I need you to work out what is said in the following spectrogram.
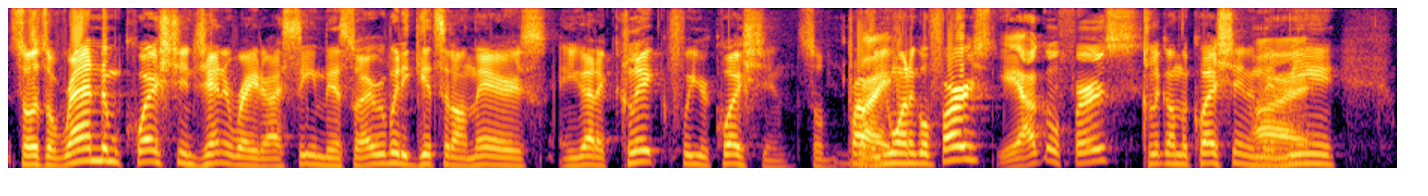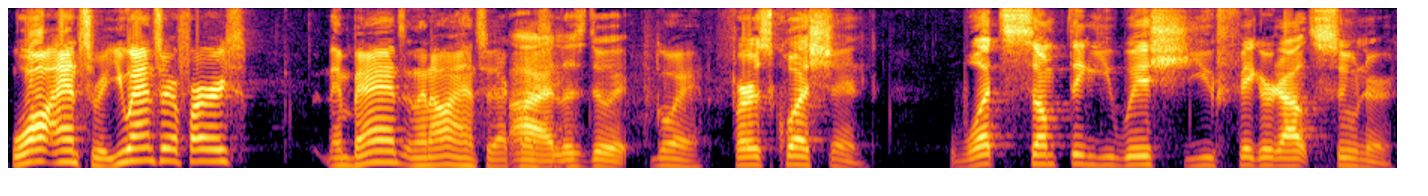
So it's a random question generator. I seen this, so everybody gets it on theirs, and you got to click for your question. So probably Right. you want to go first. Yeah, I'll go first. Click on the question, and All then right. me, well, I'll answer it. You answer it first, then bands, and then I'll answer that All question. right, let's do it. go ahead. First question: What's something you wish you figured out sooner?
